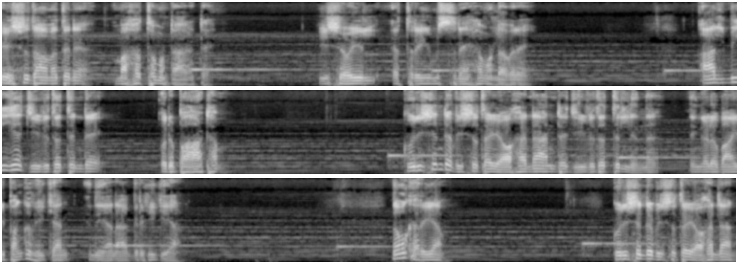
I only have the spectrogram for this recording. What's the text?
യേശുനാമത്തിന് മഹത്വമുണ്ടാകട്ടെ. ഈശോയിൽ എത്രയും സ്നേഹമുള്ളവരെ ആത്മീയ ജീവിതത്തിന്റെ ഒരു പാഠം. കുരിശിന്റെ വിശുദ്ധ യോഹനാന്റെ ജീവിതത്തിൽ നിന്ന് നിങ്ങളുമായി പങ്കുവയ്ക്കാൻ ഇന്ന് ഞാൻ ആഗ്രഹിക്കുകയാണ്. നമുക്കറിയാം കുരിശിന്റെ വിശുദ്ധ യോഹന്നാൻ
